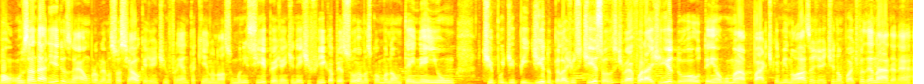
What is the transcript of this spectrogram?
Bom, os andarilhos né, é um problema social que a gente enfrenta aqui no nosso município. A gente identifica a pessoa, mas como não tem nenhum tipo de pedido pela justiça, ou se estiver foragido, ou tem alguma parte criminosa, a gente não pode fazer nada, né?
